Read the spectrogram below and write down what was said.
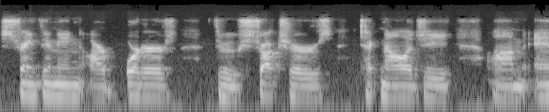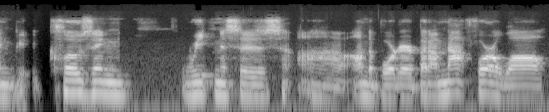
strengthening our borders through structures, technology, um, and closing weaknesses uh, on the border. But I'm not for a wall.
